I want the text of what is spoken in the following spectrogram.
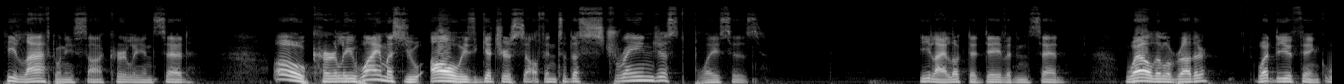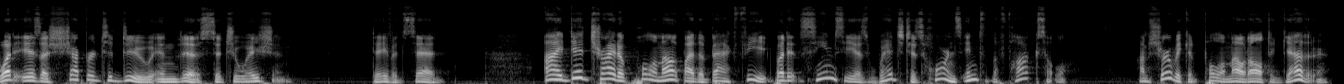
He laughed when he saw Curly and said, Oh, Curly, why must you always get yourself into the strangest places? Eli looked at David and said, Well, little brother, what do you think? What is a shepherd to do in this situation? David said, I did try to pull him out by the back feet, but it seems he has wedged his horns into the foxhole. I'm sure we could pull him out altogether,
